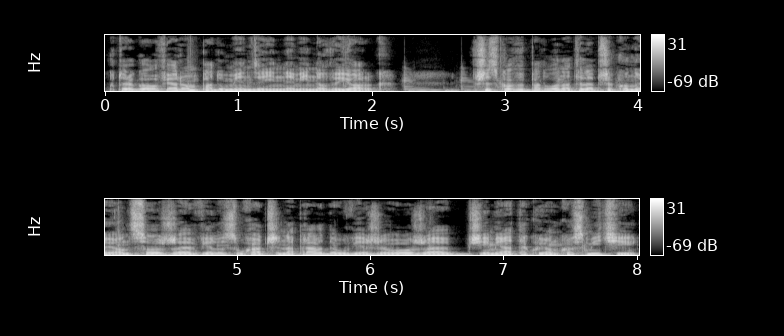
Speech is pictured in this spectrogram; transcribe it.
którego ofiarą padł m.in. Nowy Jork. Wszystko wypadło na tyle przekonująco, że wielu słuchaczy naprawdę uwierzyło, że Ziemię atakują kosmici.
